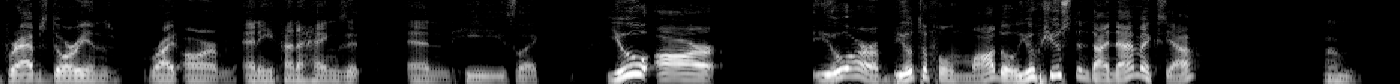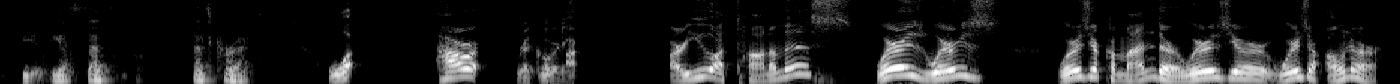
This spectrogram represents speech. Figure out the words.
grabs Dorian's right arm and he kind of hangs it, and he's like, "You are, you are a beautiful model. You Houston Dynamics, yeah? Um, yes, that's that's correct. What? How Recording. are- are you autonomous? Where is where is where is your commander? Where is your where's your owner?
